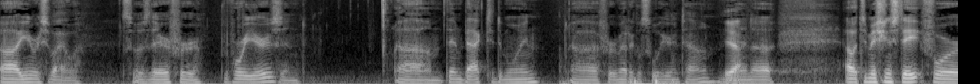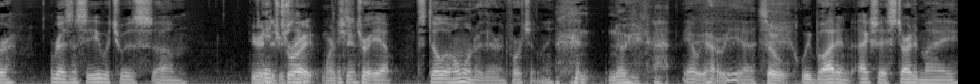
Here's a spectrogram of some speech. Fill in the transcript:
Uh, University of Iowa. So I was there for, for four years, and um, then back to Des Moines uh, for medical school here in town. Yeah. And uh, out to Michigan State for residency, which was um, You're in. Detroit, weren't In you? Detroit, yeah. Still a homeowner there, unfortunately. no, you're not. yeah, we are. We uh, So, we bought and actually I started my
